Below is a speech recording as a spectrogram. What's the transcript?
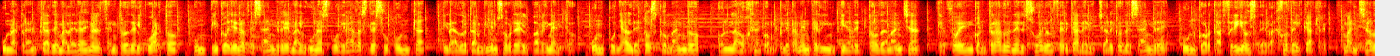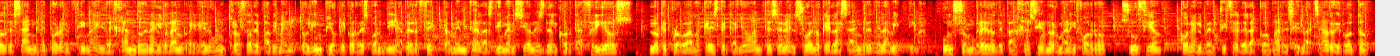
una tranca de madera en el centro del cuarto, un pico lleno de sangre en algunas pulgadas de su punta, tirado también sobre el pavimento, un puñal de tosco mango, con la hoja completamente limpia de toda mancha, que fue encontrado en el suelo cerca del charco de sangre, un cortafríos debajo del catre, manchado de sangre por encima y dejando en el gran reguero un trozo de pavimento limpio que correspondía perfectamente a las dimensiones del cortafríos, lo que probaba que este cayó antes en el suelo que la sangre de la víctima. Un sombrero de paja sin orma ni forro, sucio, con el vértice de la copa deshilachado y roto,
